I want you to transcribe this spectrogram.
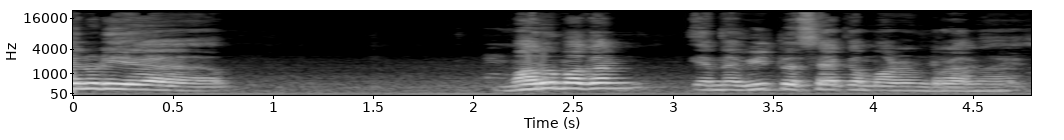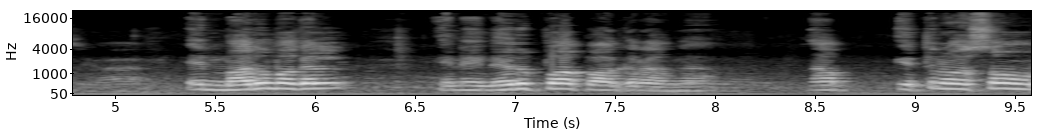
என்னுடைய மருமகன் என்னை வீட்டில் சேர்க்க மாட்டேன்றாங்க. என் மருமகள் என்னை நெருப்பாக பார்க்குறாங்க நான் இத்தனை வருஷம்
